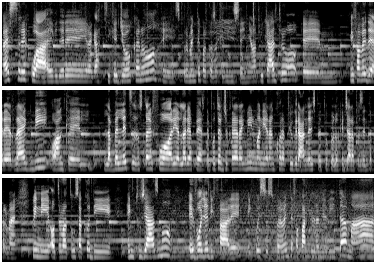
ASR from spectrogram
Essere qua e vedere i ragazzi che giocano è sicuramente qualcosa che mi insegna, ma più che altro ehm, mi fa vedere il rugby o anche il, la bellezza dello stare fuori all'aria aperta e poter giocare a rugby in maniera ancora più grande rispetto a quello che già rappresenta per me. Quindi ho trovato un sacco di entusiasmo e voglia di fare e questo sicuramente fa parte della mia vita, ma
